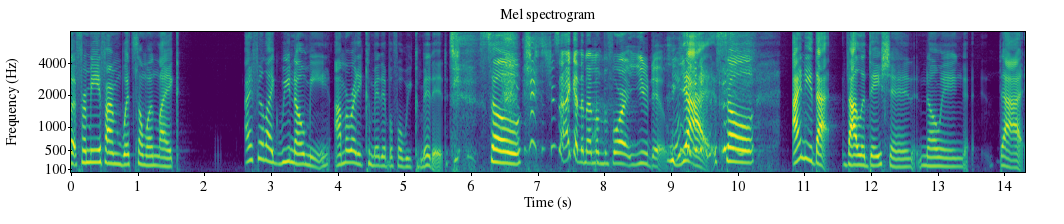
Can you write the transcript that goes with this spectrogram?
But for me, if I'm with someone like, I feel like we know me. I'm already committed before we committed. so she said, "I get the memo before you do." yeah, so I need that validation, knowing that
